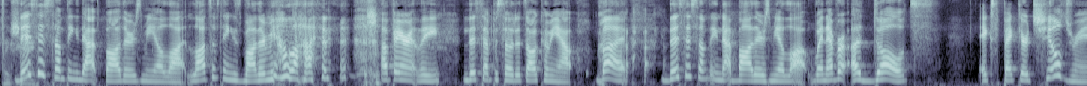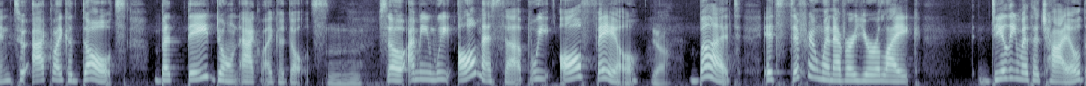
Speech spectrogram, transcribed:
For sure. This is something that bothers me a lot. Lots of things bother me a lot. Apparently, this episode it's all coming out. But this is something that bothers me a lot. Whenever adults expect their children to act like adults, but they don't act like adults. Mm-hmm. So, I mean, we all mess up. We all fail. Yeah. But it's different whenever you're like dealing with a child,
